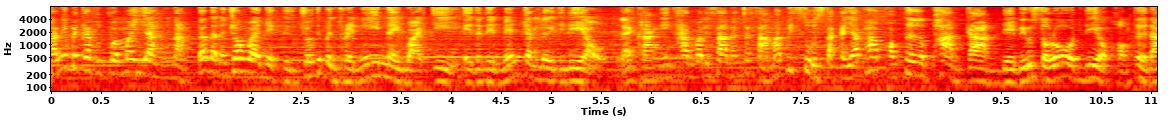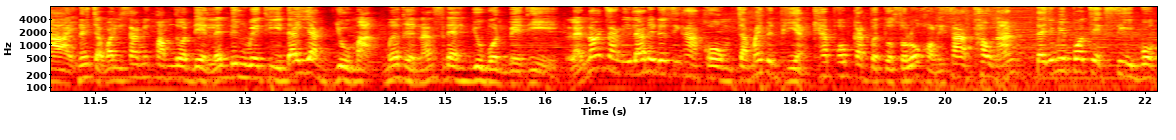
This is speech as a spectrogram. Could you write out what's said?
ทั้งนี้เป็นการฝึกฝนมาอย่างหนักตั้งแต่ในช่วงวัยเด็กถึงช่วงที่เป็นเทรนนี่ใน YG Entertainment กันเลยทีเดียว และครั้งนี้คาดว่าลิซ่านั้นจะสามารถพิสูจน์ศักยภาพของเธอผ่านการเดบิวต์โซโล่เดี่ยวของเธอได้ เนื่องจากว่าลิซ่ามีความโดดเด่นและดึงเวทีได้อย่างอยู่หมัด เมื่อเธอนั้นแสดงอยู่บนเวที และนอกจากนี้แล้วในเดือนสิงหาคมจะไม่เป็นเพียงแค่พบการเปิดตัวโซโล่ของลิซ่าเท่านั้น แต่ยังมีโปรเจกต์4บวก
